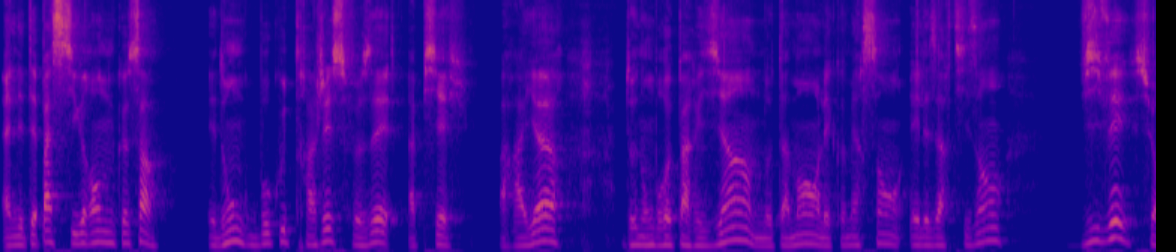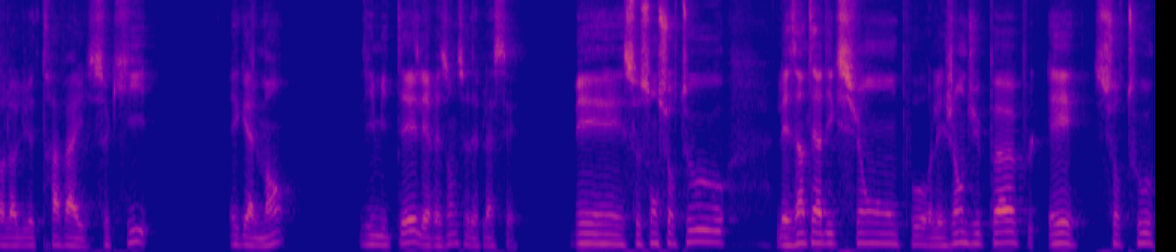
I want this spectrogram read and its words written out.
elle n'était pas si grande que ça. Et donc beaucoup de trajets se faisaient à pied. Par ailleurs, de nombreux Parisiens, notamment les commerçants et les artisans, vivaient sur leur lieu de travail, ce qui également limitait les raisons de se déplacer. Mais ce sont surtout les interdictions pour les gens du peuple et surtout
